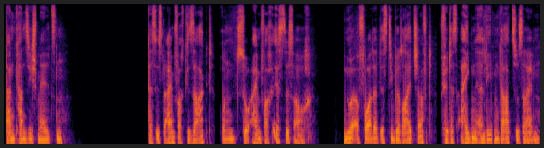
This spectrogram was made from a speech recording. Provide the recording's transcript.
dann kann sie schmelzen. Das ist einfach gesagt und so einfach ist es auch. Nur erfordert es die Bereitschaft, für das eigene Erleben da zu sein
